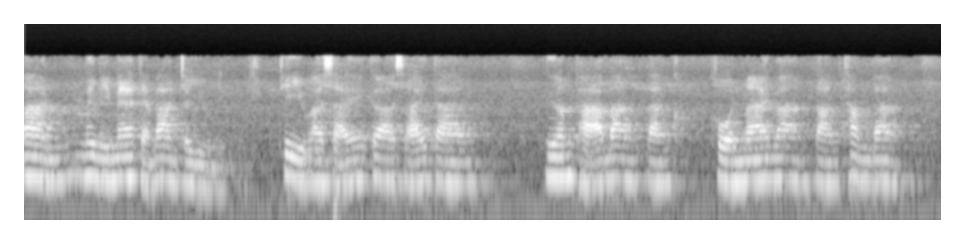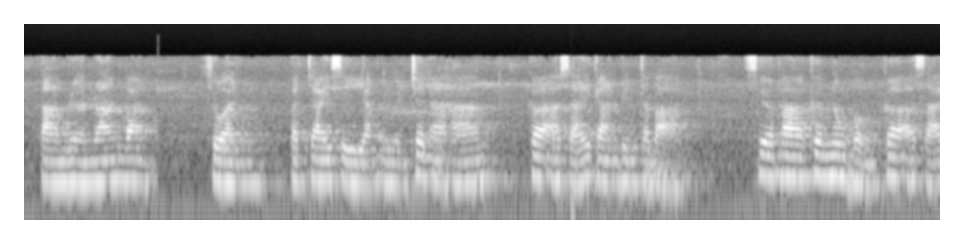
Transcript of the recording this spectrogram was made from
บ้านไม่มีแม้แต่บ้านจะอยู่ ที่อยู่อาศัยก็อาศัยตาม เงื่อมผาบ้างตามโคนไม้บ้าง ตามถ้ำบ้าง ตามเรือนร้างบ้าง ส่วนปัจจัยสี่อย่างอื่น เช่นอาหาร ก็อาศัยการบินทบาทเสื้อผ้าเครื่องนุ่งห่มก็อาศัย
